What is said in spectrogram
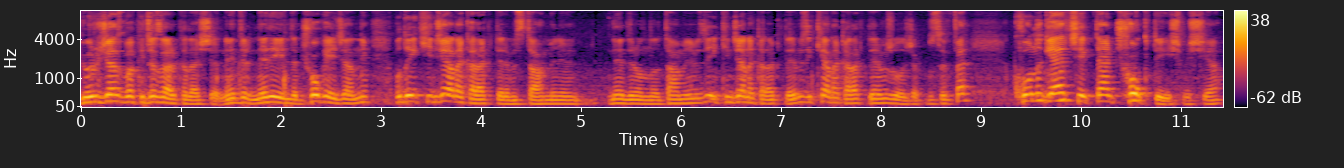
Göreceğiz bakacağız arkadaşlar. Nedir ne değildir. Çok heyecanlıyım. Bu da ikinci ana karakterimiz tahminim. Nedir onun tahminimizde? İkinci ana karakterimiz. iki ana karakterimiz olacak bu sefer. Konu gerçekten çok değişmiş ya.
